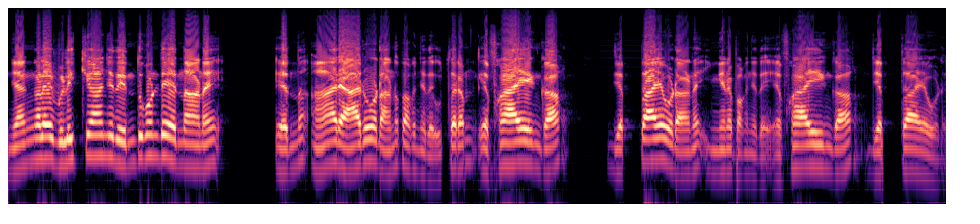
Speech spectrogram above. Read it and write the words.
ഞങ്ങളെ വിളിക്കാഞ്ഞത് എന്തുകൊണ്ട് എന്നാണ് എന്ന് ആരാരോടാണ് പറഞ്ഞത്? ഉത്തരം എഫ്രായങ്കാർ ജപ്തായോടാണ് ഇങ്ങനെ പറഞ്ഞത്. എഫായിങ്കാർ ജപ്തായോട്.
